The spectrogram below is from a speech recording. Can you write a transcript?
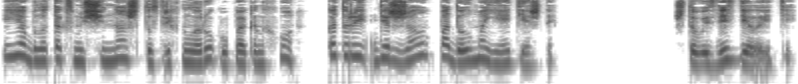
И я была так смущена, что стряхнула руку Пэкэн Хо, который держал подол моей одежды. «Что вы здесь делаете?»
